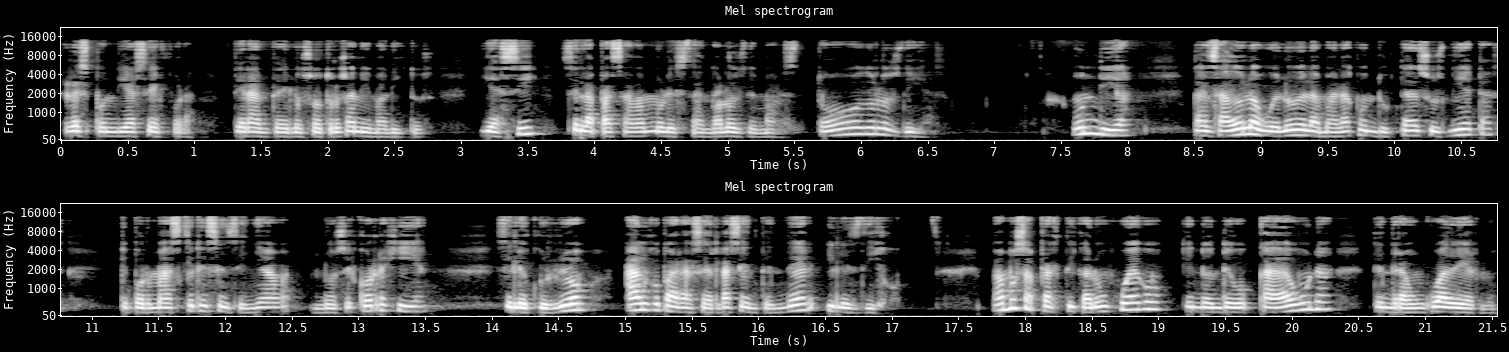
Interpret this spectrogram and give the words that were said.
respondía Séfora, delante de los otros animalitos, y así se la pasaban molestando a los demás todos los días. Un día, cansado el abuelo de la mala conducta de sus nietas, que por más que les enseñaba no se corregían, se le ocurrió algo para hacerlas entender y les dijo Vamos a practicar un juego en donde cada una tendrá un cuaderno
